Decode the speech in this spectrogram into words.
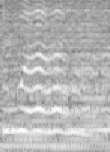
this world.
